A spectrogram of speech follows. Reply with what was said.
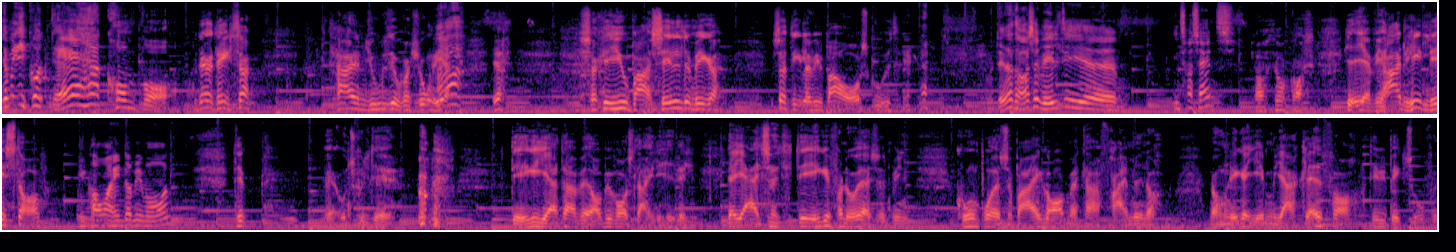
Jamen, i goddag, herr Krumborg. Det er det, så tager jeg en juledekoration her. Ja. Så kan I jo bare sælge dem, ikke? Så deler vi bare overskuddet. Men det er da også vældig øh, interessant. Nå, det var godt. Ja, ja, vi har et helt liste op. Vi kommer og henter dem i morgen. Det... Ja, undskyld, det... Det er ikke jer, der har været oppe i vores lejlighed, vel? Ja, ja, altså, det er ikke for noget. Altså, min kone bryder sig bare ikke om, at der er fremmed, når, når hun ikke er hjemme. Jeg er glad for, det vi begge to, for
